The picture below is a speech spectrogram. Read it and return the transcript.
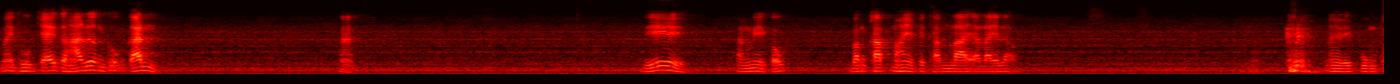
ไม่ถูกใจก็หาเรื่องยุ่งกันดีทางนี้เขาบังคับไม่ให้ไปทำลายอะไรแล้ว ไม่ไปปรุงไป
